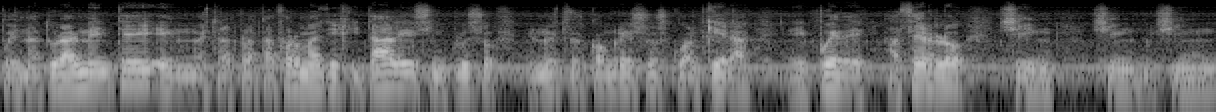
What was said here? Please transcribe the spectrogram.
pues naturalmente en nuestras plataformas digitales, incluso en nuestros congresos, cualquiera eh, puede hacerlo sin, sin, sin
